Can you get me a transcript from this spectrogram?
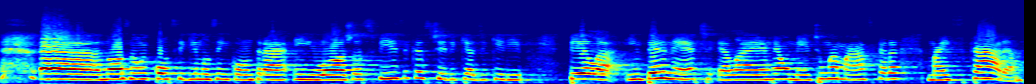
é, nós não conseguimos encontrar em lojas físicas, tive que adquirir pela internet. Ela é realmente uma máscara mais cara,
